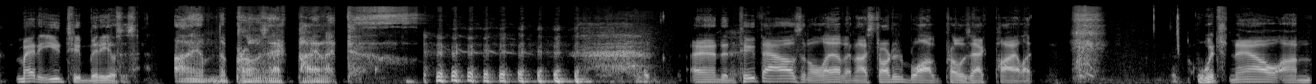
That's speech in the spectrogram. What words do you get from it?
made a YouTube video says I am the Prozac pilot. and in 2011, I started a blog, Prozac Pilot, which now I'm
